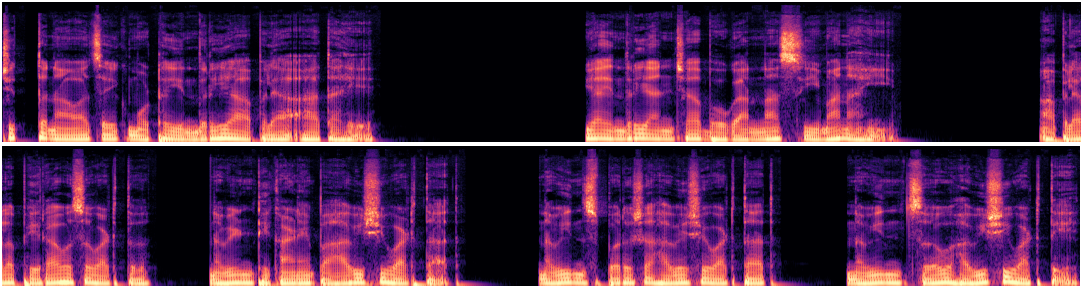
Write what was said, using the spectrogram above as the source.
चित्त नावाचं एक मोठं इंद्रिय आपल्या आत आहे. या इंद्रियांच्या भोगांना सीमा नाही. आपल्याला फिरावंसं वाटतं नवीन ठिकाणे पहावीशी वाटतात नवीन स्पर्श हवेशी वाटतात नवीन चव हवीशी वाटते.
